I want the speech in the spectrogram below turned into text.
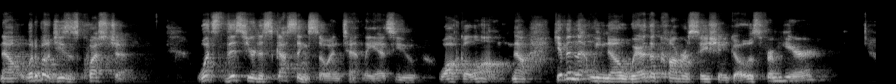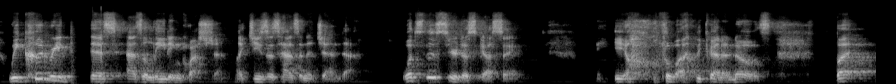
Now, what about Jesus' question? What's this you're discussing so intently as you walk along? Now, given that we know where the conversation goes from here, we could read this as a leading question, like Jesus has an agenda. What's this you're discussing? He all the while he kind of knows. But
